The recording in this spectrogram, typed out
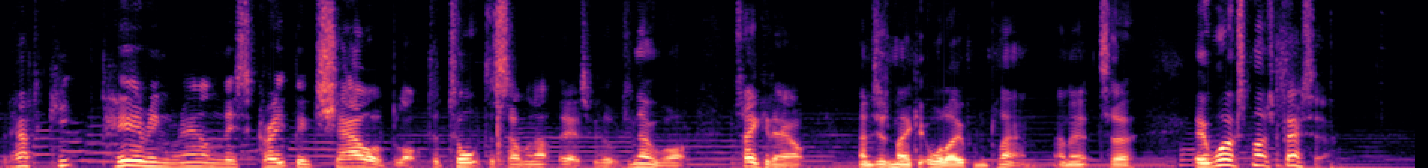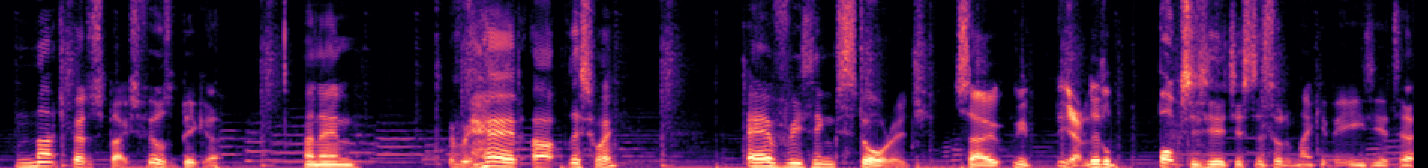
would have to keep peering around this great big shower block to talk to someone up there. So we thought, you know what, take it out and just make it all open plan. And it, uh, it works much better, much better space, feels bigger. And then if we head up this way, everything's storage. So we, know, little boxes here just to sort of make it a bit easier to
